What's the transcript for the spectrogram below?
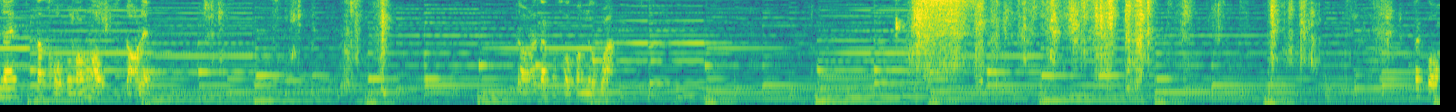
Lên đây, ta thổi quả bóng màu đỏ lên. Đỏ này ta có thổi khoảng nửa quả. Tắt cô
